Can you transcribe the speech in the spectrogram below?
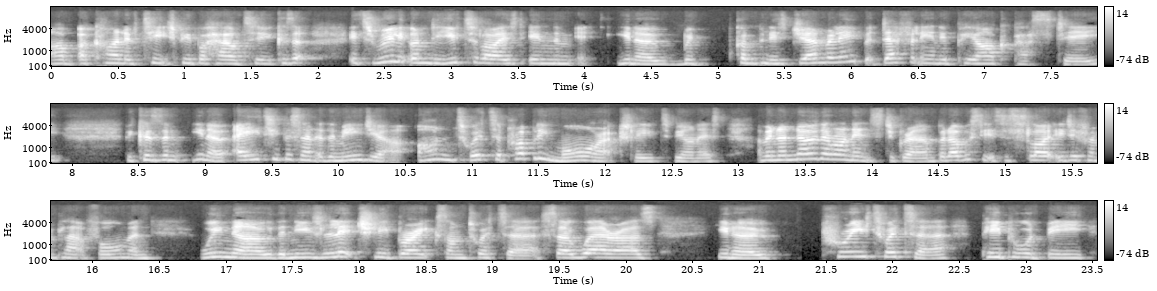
I, I kind of teach people how to because it's really underutilized in the you know with companies generally, but definitely in a PR capacity because the, you know 80% of the media are on Twitter, probably more actually, to be honest. I mean, I know they're on Instagram, but obviously it's a slightly different platform, and we know the news literally breaks on Twitter. So whereas you know pre-Twitter, people would be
